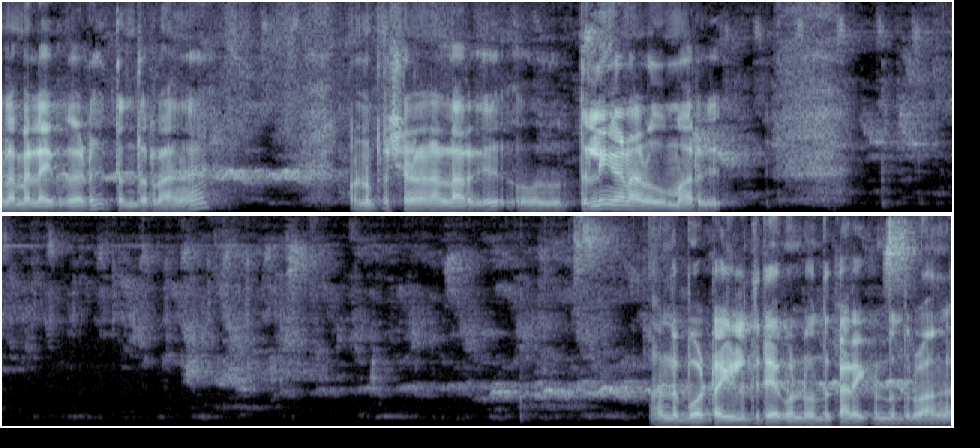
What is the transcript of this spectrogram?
எல்லாமே லைஃப் கார்டு தந்துடுறாங்க. ஒன்றும் பிரச்சனை இல்லை, நல்லாயிருக்கு ஒரு த்ரில்லிங்கான அனுபவமாக இருக்குது அந்த போட்டை இழுத்துட்டே கொண்டு வந்து கரை கொண்டு வந்துடுவாங்க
